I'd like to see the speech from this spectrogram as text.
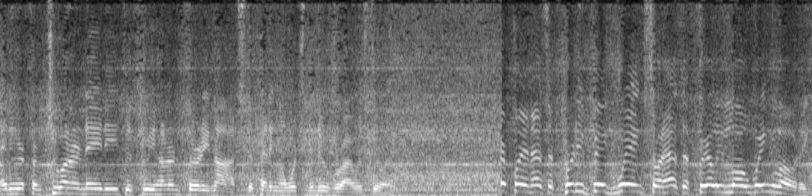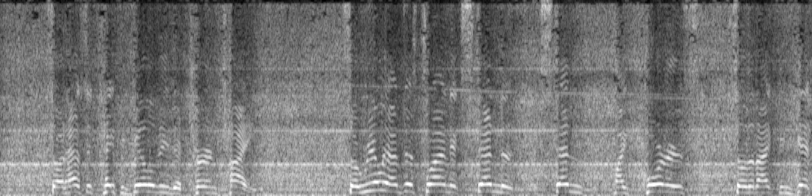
anywhere from 280 to 330 knots, depending on which maneuver I was doing. The airplane has a pretty big wing, so it has a fairly low wing loading. So it has the capability to turn tight. So really I'm just trying to extend, extend my corners so that I can get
